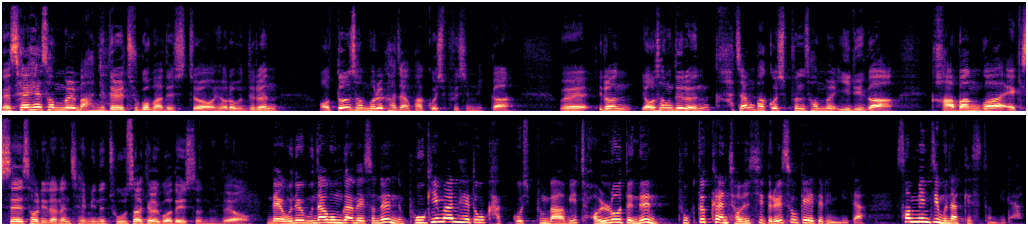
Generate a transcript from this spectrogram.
네, 새해 선물 많이들 주고받으시죠? 여러분들은 어떤 선물을 가장 받고 싶으십니까? 왜 이런 여성들은 가장 받고 싶은 선물 1위가 가방과 액세서리라는 재미있는 조사 결과도 있었는데요. 네, 오늘 문화공감에서는 보기만 해도 갖고 싶은 마음이 절로 드는 독특한 전시들을 소개해드립니다. 선민지 문화캐스터입니다.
